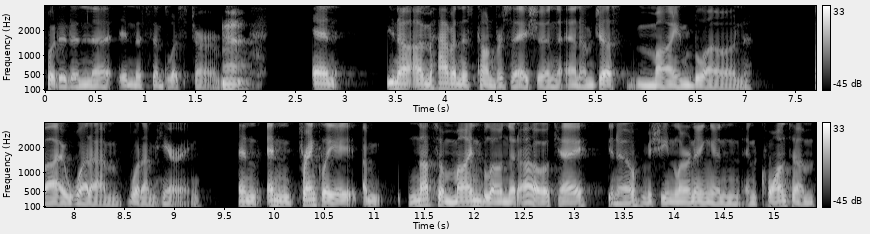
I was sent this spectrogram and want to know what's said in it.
put it in the in the simplest terms. Yeah. And you know, I'm having this conversation, and I'm just mind blown by what I'm what I'm hearing. And and frankly, I'm not so mind blown that oh, okay, you know, machine learning and and quantum,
